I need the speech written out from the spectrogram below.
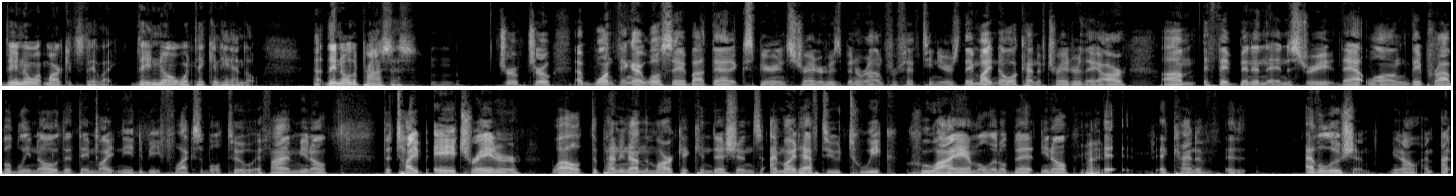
They know what markets they like. They know what they can handle. Uh, they know the process. Mm-hmm. True, true. Uh, one thing I will say about that experienced trader who's been around for 15 years, they might know what kind of trader they are. Um, if they've been in the industry that long, they probably know that they might need to be flexible too. If I'm, you know, the type A trader, well, depending on the market conditions, I might have to tweak who I am a little bit. You know, right. it, it kind of evolution. You know, I,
